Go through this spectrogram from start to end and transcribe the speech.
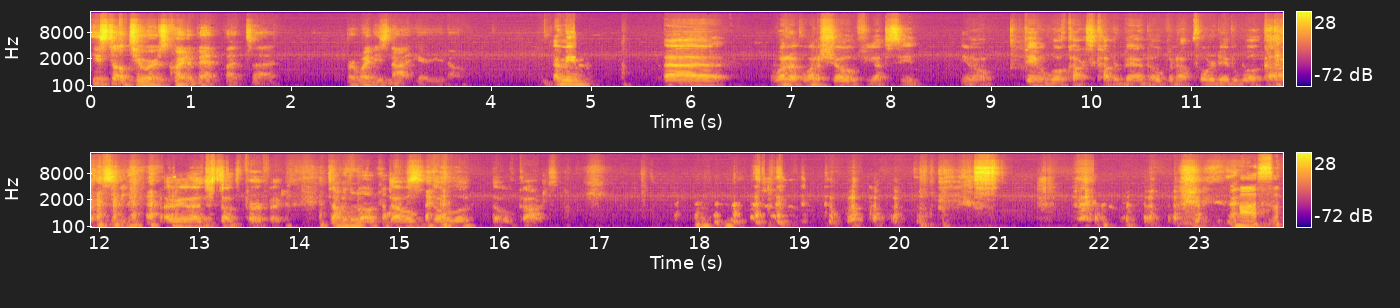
he still tours quite a bit, but uh, for when he's not here, you know. I mean, uh, what a what a show if you got to see, you know, David Wilcox cover band open up for David Wilcox. I mean, that just sounds perfect. Double the Wilcox. Double double double Cox. Awesome.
